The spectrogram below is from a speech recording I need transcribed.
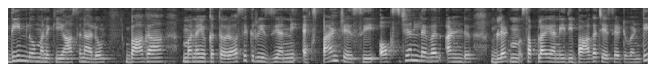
దీనిలో మనకి ఆసనాలు బాగా మన యొక్క థరాసిక్ రీజియన్ని ఎక్స్పాండ్ చేసి oxygen level and blood supply అనేది బాగా చేసేటువంటి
